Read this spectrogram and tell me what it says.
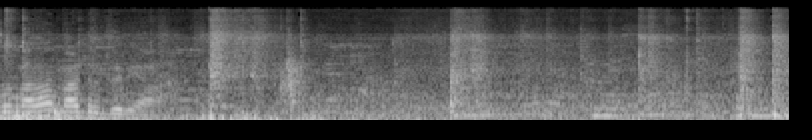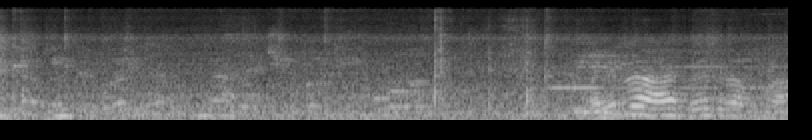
சொன்னால் தான் மேட்ரு தெரியும். என்ன பேசுகிறாங்களா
